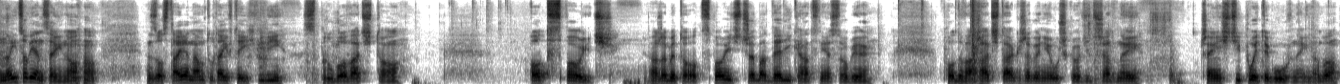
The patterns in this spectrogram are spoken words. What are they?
No i co więcej, no zostaje nam tutaj w tej chwili spróbować to odspoić. A żeby to odspoić, trzeba delikatnie sobie podważać, tak, żeby nie uszkodzić żadnej części płyty głównej, no bo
